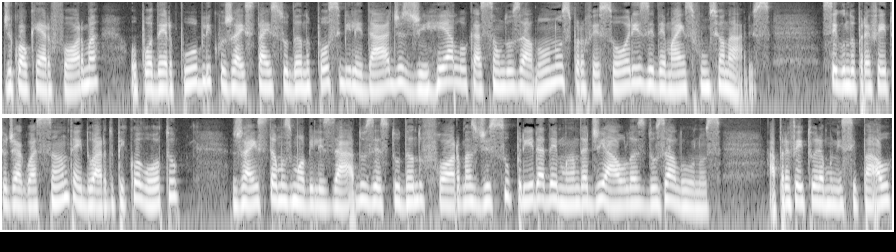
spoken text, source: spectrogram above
De qualquer forma, o poder público já está estudando possibilidades de realocação dos alunos, professores e demais funcionários. Segundo o prefeito de Água Santa, Eduardo Picoloto, já estamos mobilizados estudando formas de suprir a demanda de aulas dos alunos. A Prefeitura Municipal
